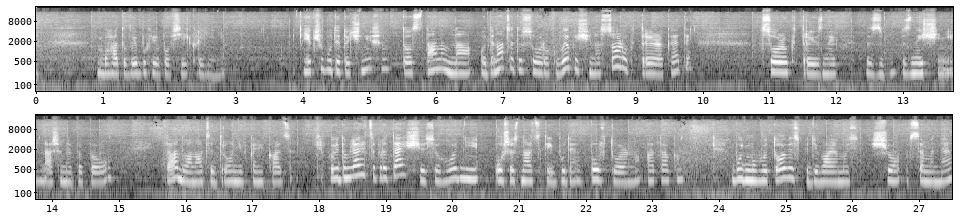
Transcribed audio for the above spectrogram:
багато вибухів по всій країні. Якщо бути точнішим, то станом на 11.40 випущено 43 ракети, 43 з них знищені нашими ППО та 12 дронів камікадзе. Повідомляється про те, що сьогодні о 16 буде повторна атака. Будьмо готові, сподіваємось, що все мене,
